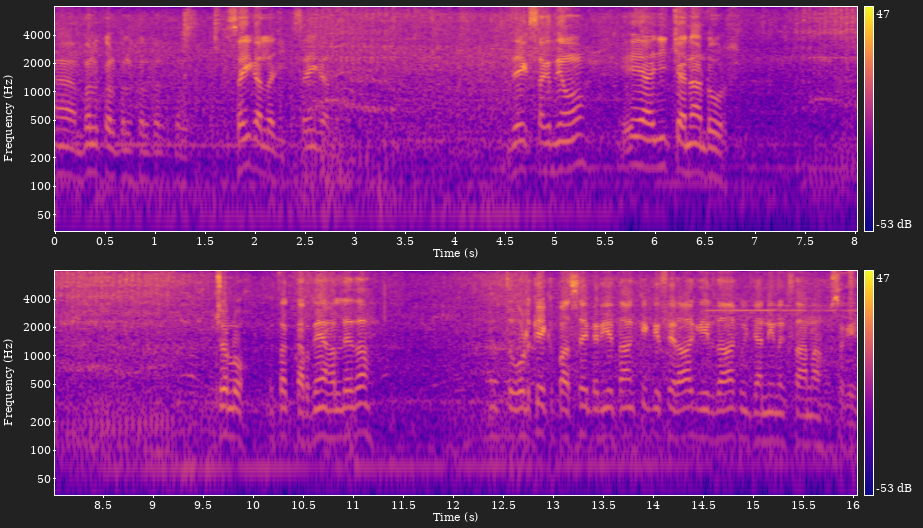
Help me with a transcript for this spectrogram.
ਹਾਂ ਬਿਲਕੁਲ ਬਿਲਕੁਲ ਬਿਲਕੁਲ। ਸਹੀ ਗੱਲ ਹੈ ਜੀ ਸਹੀ ਗੱਲ ਹੈ। ਦੇਖ ਸਕਦੇ ਹੋ ਇਹ ਹੈ ਜੀ ਚੈਨਾ ਡੋਰ। ਚਲੋ ਇਹ ਤਾਂ ਕਰਦੇ ਆ ਹੱਲੇ ਦਾ ਤੋੜ ਕੇ ਇੱਕ ਪਾਸੇ ਕਰੀਏ ਤਾਂ ਕਿ ਕਿਸੇ ਰਾਹਗੀਰ ਦਾ ਕੋਈ ਜਾਨੀ ਨੁਕਸਾਨ ਨਾ ਹੋ ਸਕੇ।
